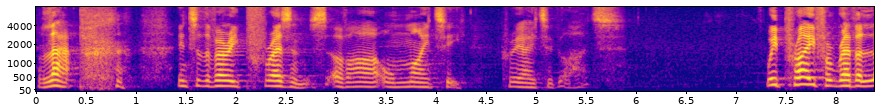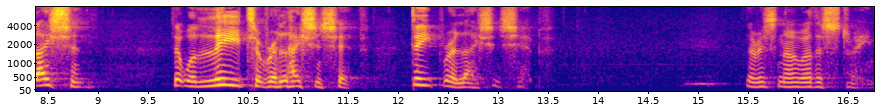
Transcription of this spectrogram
lap, into the very presence of our Almighty Creator God. We pray for revelation that will lead to relationship, deep relationship. There is no other stream.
